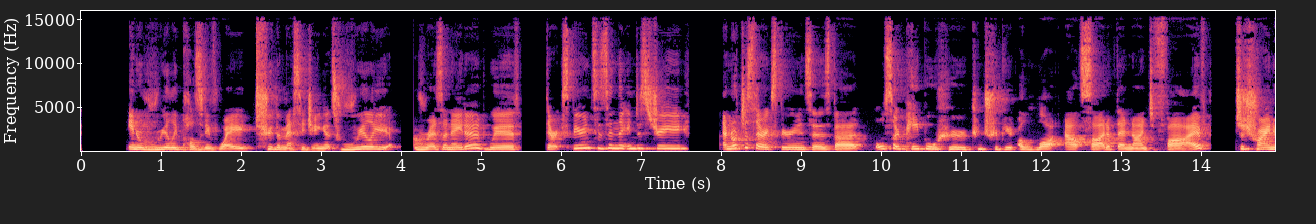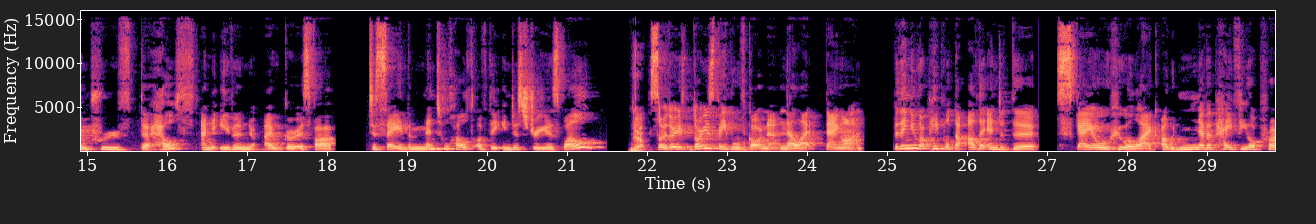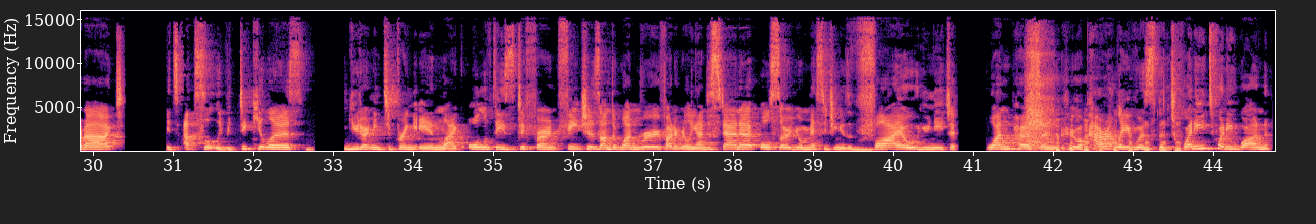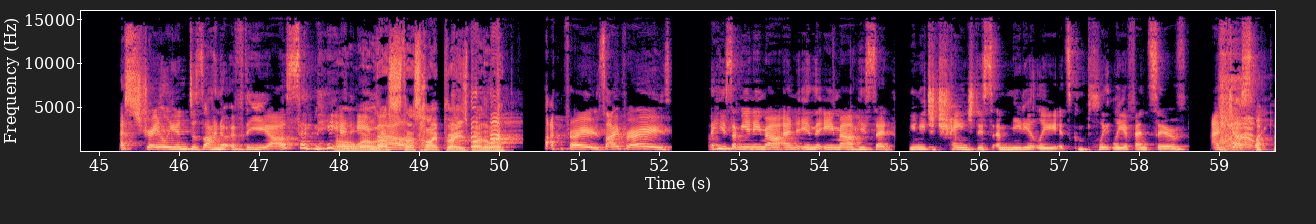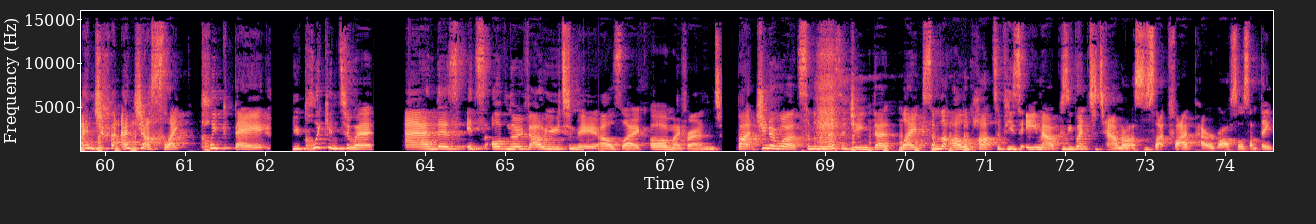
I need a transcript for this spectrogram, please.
in a really positive way to the messaging. It's really resonated with their experiences in the industry and not just their experiences, but also people who contribute a lot outside of their nine to five to try and improve the health and even I would go as far to say the mental health of the industry as well. Yeah. So those those people have gotten it and they're like, bang on. But then you've got people at the other end of the scale who are like, I would never pay for your product. It's absolutely ridiculous. You don't need to bring in like all of these different features under one roof. I don't really understand it. Also, your messaging is vile. You need to. One person who apparently was the 2021 Australian Designer of the Year sent me oh, an Oh well, email. that's that's high praise, by the way. High praise, high praise. He sent me an email, and in the email, he said, You need to change this immediately. It's completely offensive. And just like, and, and just like clickbait, you click into it, and there's, it's of no value to me. I was like, Oh, my friend. But do you know what? Some of the messaging that, like, some of the other parts of his email, because he went to town on us, it's like five paragraphs or something.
